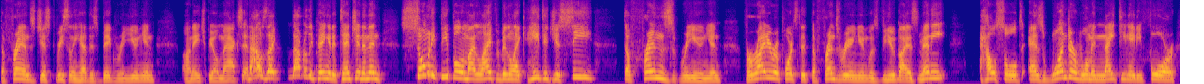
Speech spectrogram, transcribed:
the Friends just recently had this big reunion on HBO Max. And I was like, not really paying it attention. And then so many people in my life have been like, hey, did you see the Friends reunion? Variety reports that the Friends reunion was viewed by as many households as Wonder Woman 1984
